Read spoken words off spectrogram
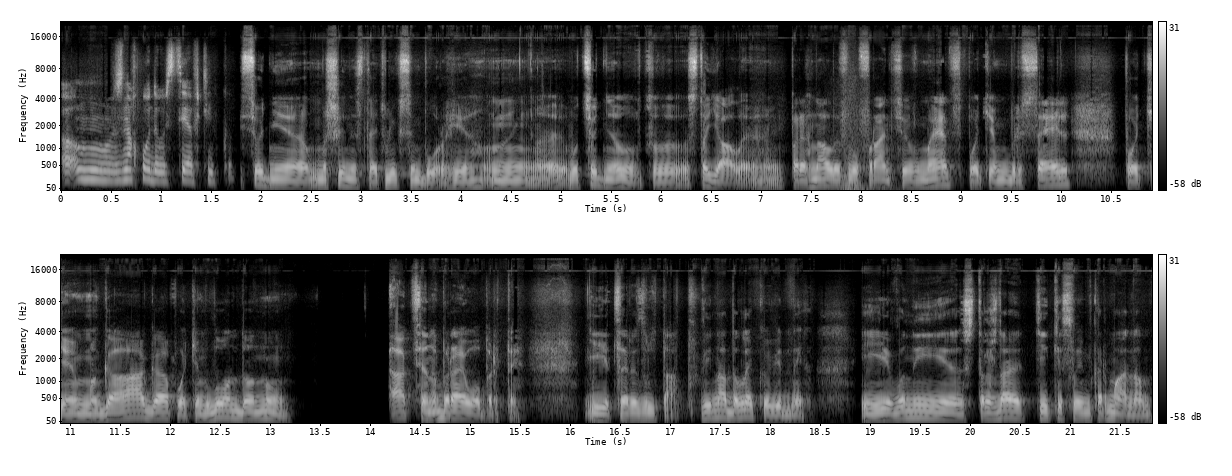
ем, знаходились ці автівки? Сьогодні машини стоять в Люксембургі. Е, От сьогодні от, е, стояли, перегнали у Францію в Мец, потім Брюссель, потім Гаага, потім Лондон. Ну, акція набирає оберти. І це результат. Війна далеко від них. І вони страждають тільки своїм карманом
